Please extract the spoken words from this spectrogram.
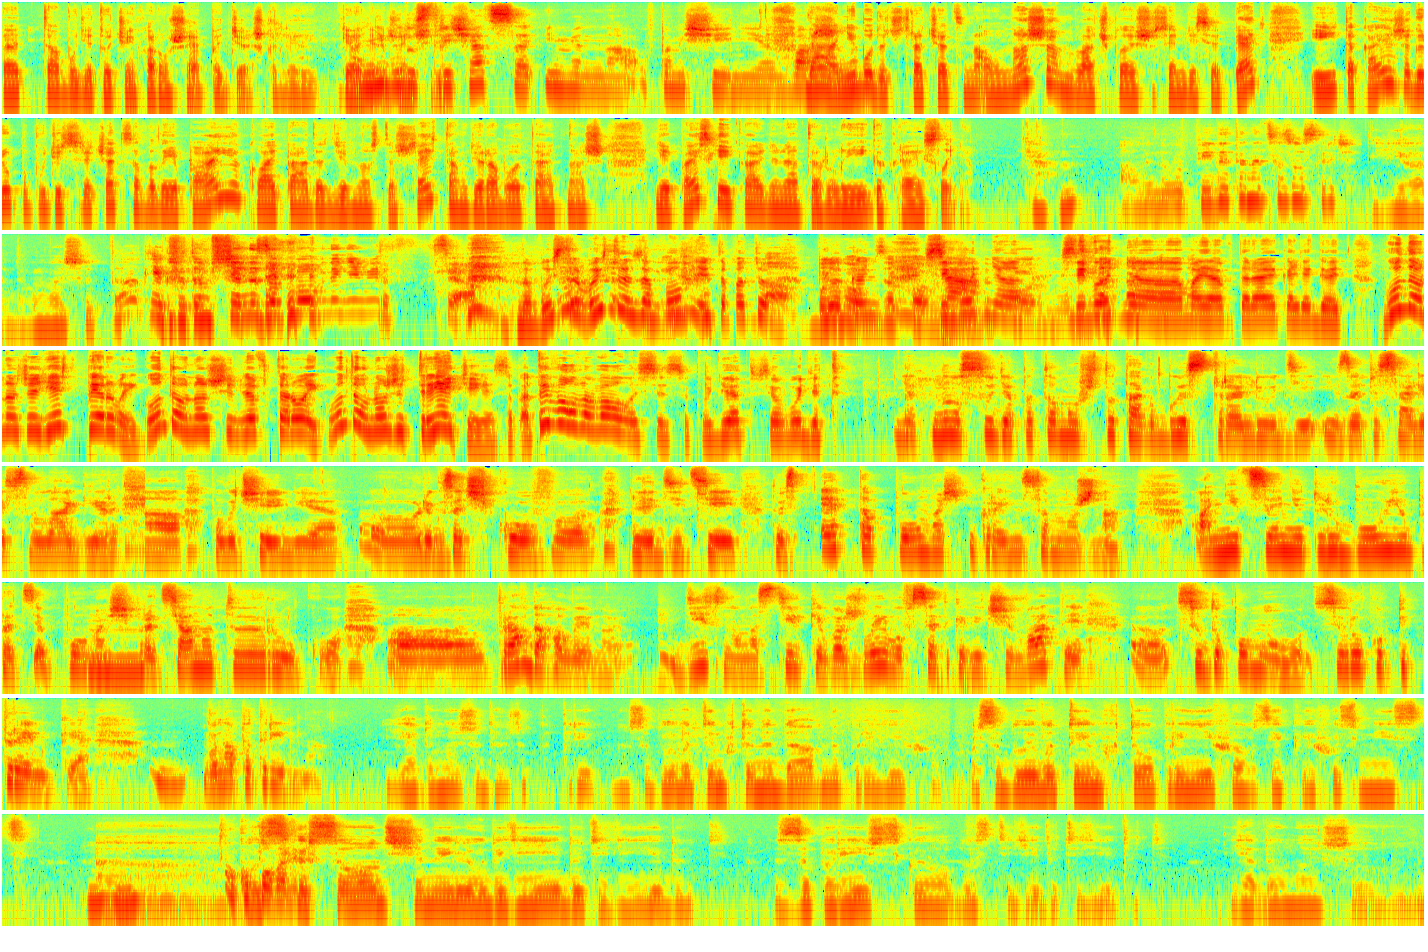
это будет очень хорошая поддержка для, для Они женщин. будут встречаться именно в помещении вашего? Да, они будут встречаться на нашем Лач Плэшу 75, и такая же группа будет встречаться в Лепае, Клайпадас 96, там, где работает наш лепайский координатор Лига Крейслиня. Угу. Але ну ви підете на цю зустріч? Я думаю, що так, якщо там ще не заповнені місця. Но быстро, быстро запомнить, а потом а, сегодня, сегодня моя вторая коллега говорит, Гунда, у нас же есть первый, Гунда, у нас же второй, Гунда, у нас же третий. А ты волновалась, я нет, все будет. Нет, ну, судя по тому, что так быстро люди и записались в лагерь на получение э, рюкзачков э, для детей, то есть эта помощь украинцам нужна. Они ценят любую проти- помощь, mm-hmm. протянутую руку. Э, правда, Галино? Дійсно настільки важливо все-таки відчувати е, цю допомогу, цю руку підтримки. Вона потрібна. Я думаю, що дуже потрібно, особливо тим, хто недавно приїхав, особливо тим, хто приїхав з якихось місць mm-hmm. а, з Херсонщини. Люди їдуть, їдуть, з Запорізької області їдуть, їдуть. Я думаю, що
